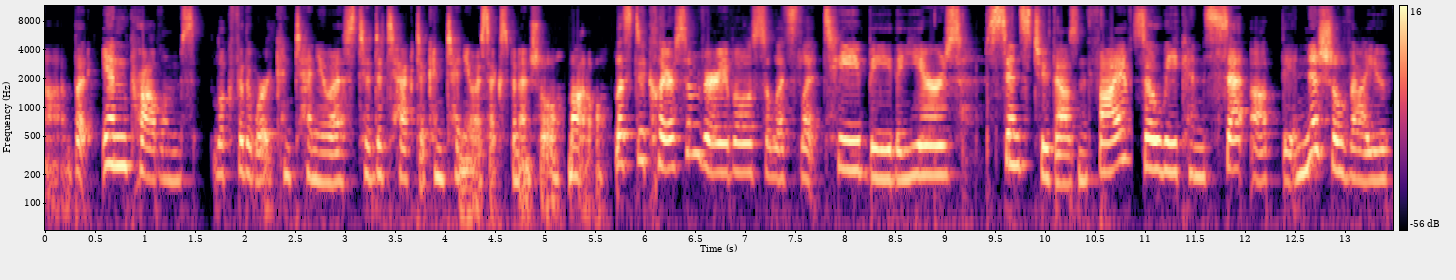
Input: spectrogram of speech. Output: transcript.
Uh, but in problems, look for the word continuous to detect a continuous exponential model. Let's declare some variables. So let's let t be the years since 2005. So we can set up the initial value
